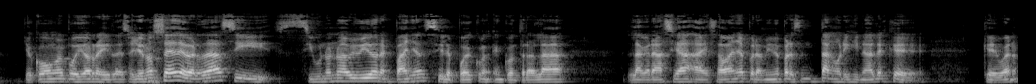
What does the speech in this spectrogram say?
Yo cómo me he podido reír de eso. Yo no sé de verdad si, si uno no ha vivido en España, si le puede co- encontrar la, la gracia a esa vaina, pero a mí me parecen tan originales que, que, bueno,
